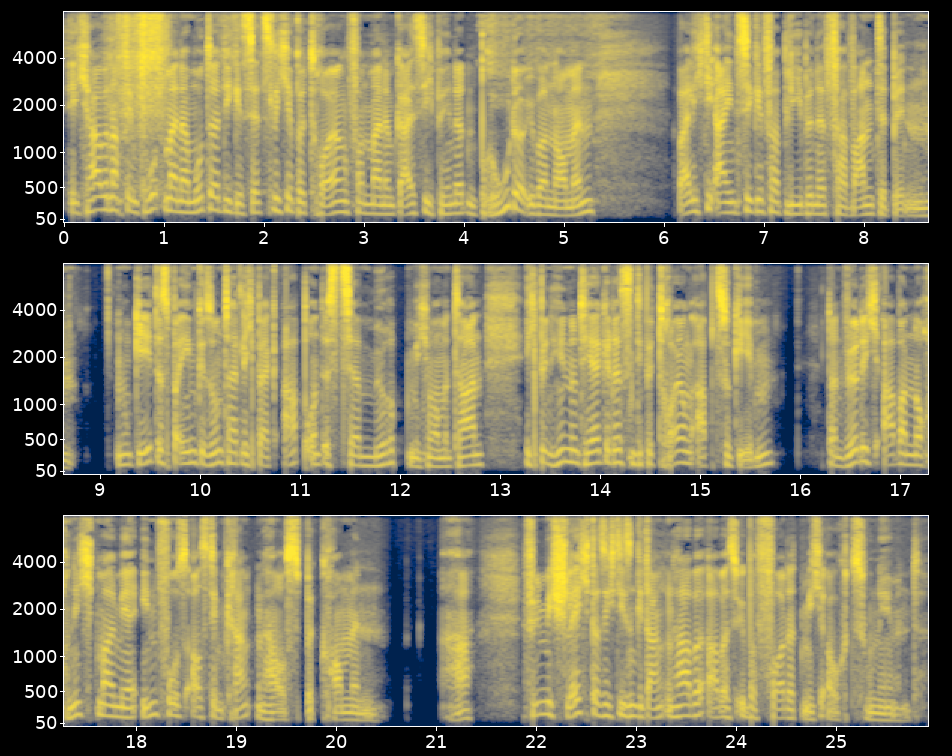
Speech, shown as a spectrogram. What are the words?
Ich habe nach dem Tod meiner Mutter die gesetzliche Betreuung von meinem geistig behinderten Bruder übernommen, weil ich die einzige verbliebene Verwandte bin. Nun geht es bei ihm gesundheitlich bergab und es zermürbt mich momentan. Ich bin hin und her gerissen, die Betreuung abzugeben dann würde ich aber noch nicht mal mehr Infos aus dem Krankenhaus bekommen. Aha. Fühle mich schlecht, dass ich diesen Gedanken habe, aber es überfordert mich auch zunehmend.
